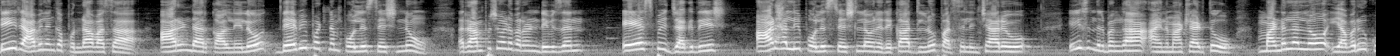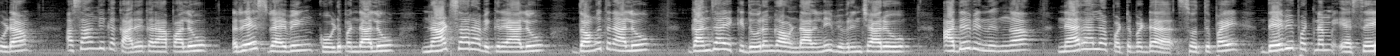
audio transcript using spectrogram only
డి రావిలంక పునరావాస ఆర్ కాలనీలో దేవీపట్నం పోలీస్ స్టేషన్ను Rampachodavaram division ASP Jagadish Adahalli police స్టేషన్లోని రికార్డులను పరిశీలించారు. ఈ సందర్భంగా ఆయన మాట్లాడుతూ మండలంలో ఎవరూ కూడా అసాంఘిక కార్యకలాపాలు రేస్ డ్రైవింగ్ కోడిపందాలు నాట్సారా విక్రయాలు దొంగతనాలు గంజాయికి దూరంగా ఉండాలని వివరించారు. అదేవిధంగా నేరాల్లో పట్టుబడ్డ సొత్తుపై దేవీపట్నం ఎస్ఐ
